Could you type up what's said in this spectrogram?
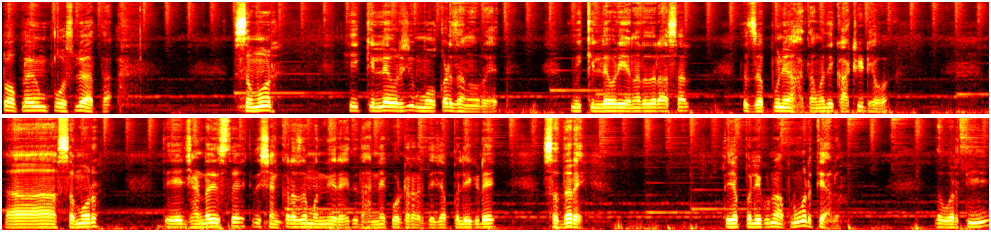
टॉपला येऊन पोचलो आता. समोर ही किल्ल्यावरची मोकळ जनावरं आहेत. मी किल्ल्यावर येणार जर असाल तर जपून या हातामध्ये काठी ठेवा. समोर ते झेंडा दिसतोय तिथे शंकराचं मंदिर आहे ते धान्य कोठार आहे त्याच्या पलीकडे सदर आहे. त्याच्या पलीकडून आपण वरती आलो. तर वरती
